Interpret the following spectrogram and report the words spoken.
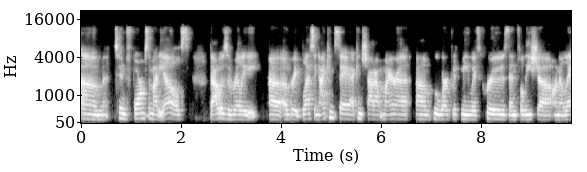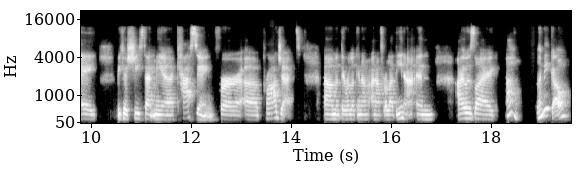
um to inform somebody else that was a really a, a great blessing. I can say, I can shout out Myra, um, who worked with me with Cruz and Felicia on LA, because she sent me a casting for a project um, that they were looking at an Afro Latina. And I was like, oh, let me go.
